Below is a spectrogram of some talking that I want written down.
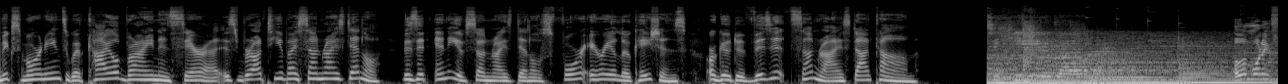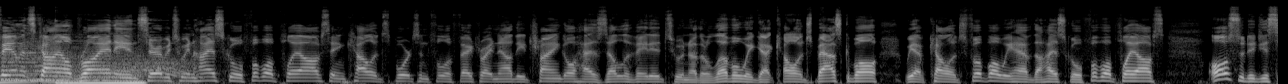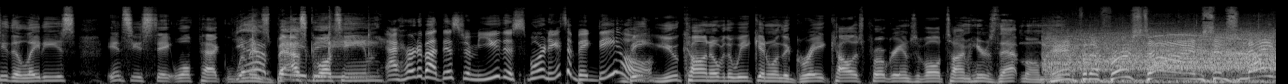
Mix Mornings with Kyle, Brian, and Sarah is brought to you by Sunrise Dental. Visit any of Sunrise Dental's four area locations or go to visitsunrise.com. Hello, morning fam. It's Kyle, Brian, and Sarah. Between high school football playoffs and college sports in full effect right now, the triangle has elevated to another level. We got college basketball, we have college football, we have the high school football playoffs. Also, did you see the ladies NC State Wolfpack women's basketball team I heard about this from you this morning. It's a big deal. beat UConn over the weekend? One of the great college programs of all time. Here's that moment. And for the first time since 1998,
